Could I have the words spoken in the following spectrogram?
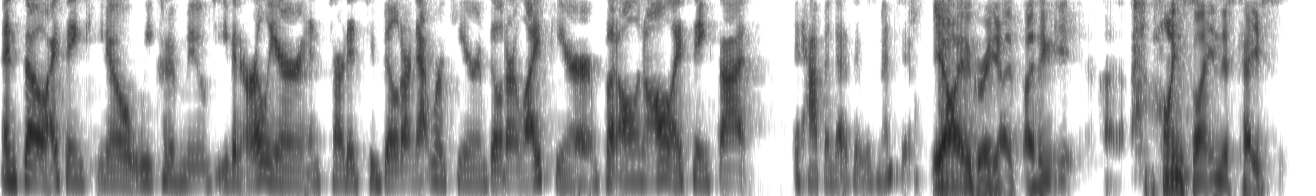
And so I think, you know, we could have moved even earlier and started to build our network here and build our life here. But all in all, I think that it happened as it was meant to. Yeah, I agree. I, I think it, uh, hindsight in this case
